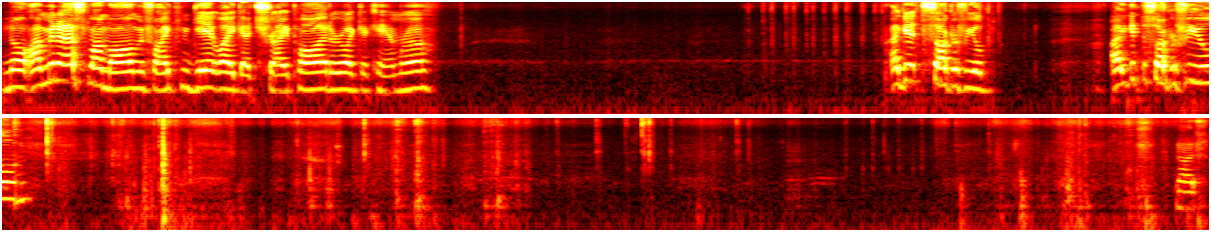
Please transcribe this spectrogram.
No, I'm gonna ask my mom if I can get like a tripod or like a camera. I get soccer field. I get the soccer field. Nice.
